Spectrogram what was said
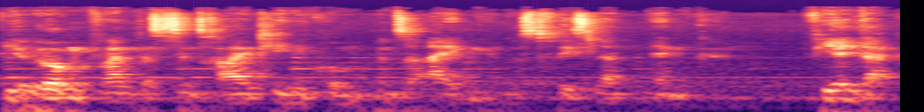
wir irgendwann das Zentralklinikum unser eigen Industriesland nennen können. Vielen Dank.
